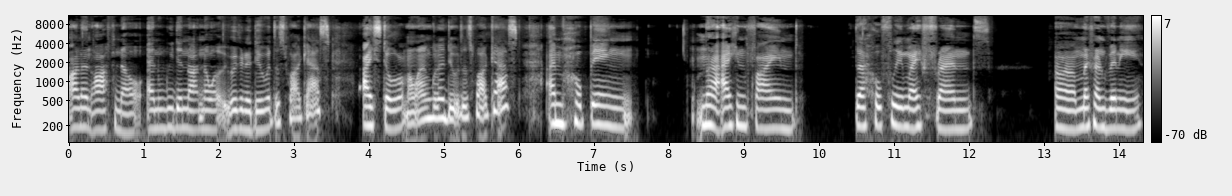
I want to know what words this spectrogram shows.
on an off note and we did not know what we were going to do with this podcast. I still don't know what I'm going to do with this podcast. I'm hoping that I can find that hopefully my friends um my friend Vinny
